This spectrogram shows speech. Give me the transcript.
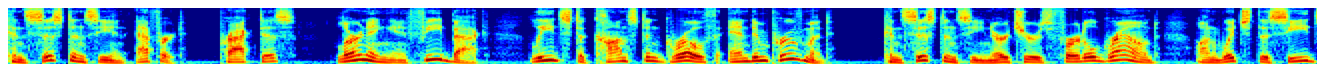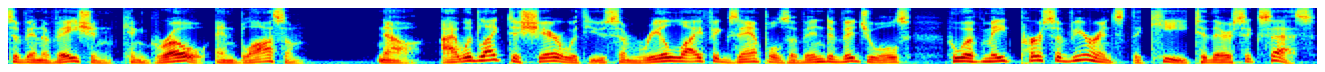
Consistency in effort, practice, learning, and feedback leads to constant growth and improvement. Consistency nurtures fertile ground on which the seeds of innovation can grow and blossom. Now, I would like to share with you some real life examples of individuals who have made perseverance the key to their success.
